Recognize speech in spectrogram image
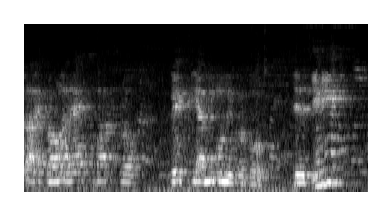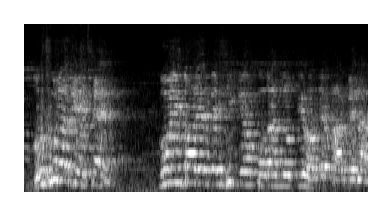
তারেক রহমানের একমাত্র ব্যক্তি আমি মনে করব যে যিনি ঘোষণা দিয়েছেন দুইবারের বেশি কেউ প্রধানমন্ত্রী হতে পারবে না।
